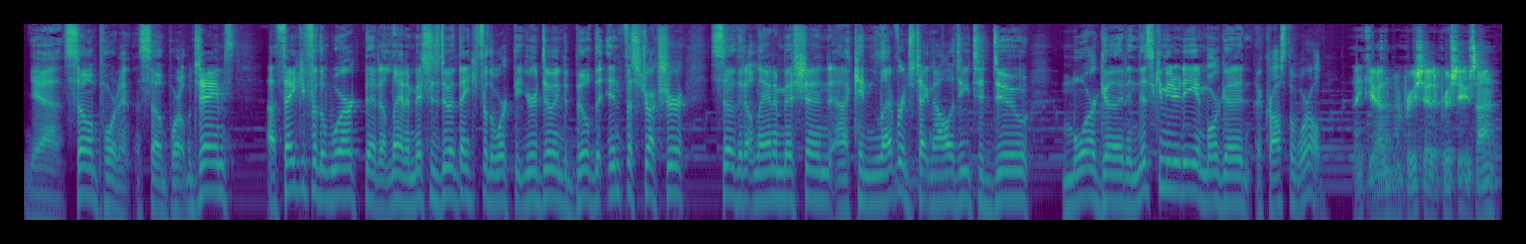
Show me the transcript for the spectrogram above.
Yeah so important so important. Well james uh, thank you for the work that Atlanta Mission is doing. Thank you for the work that you're doing to build the infrastructure so that Atlanta Mission uh, can leverage technology to do more good in this community and more good across the world. Thank you, Adam. I appreciate it. Appreciate your time.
